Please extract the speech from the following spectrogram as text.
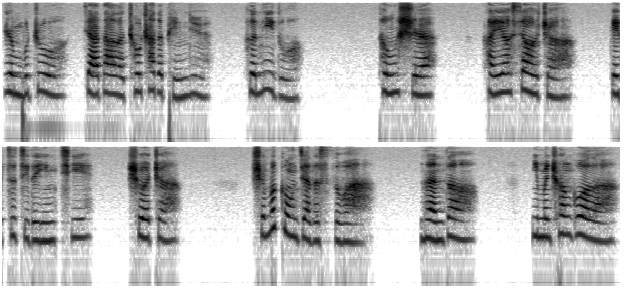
忍不住加大了抽插的频率和力度，同时还要笑着给自己的淫妻说着：“什么公家的丝袜？难道？”你们穿过了，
